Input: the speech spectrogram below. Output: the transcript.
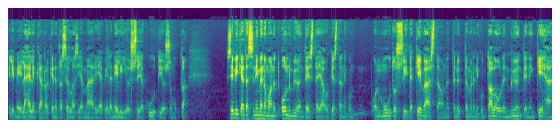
Eli me ei lähellekään rakenneta sellaisia määriä vielä neliöissä ja kuutiossa, mutta se, mikä tässä nimenomaan nyt on myönteistä ja oikeastaan niin kuin on muutos siitä keväästä, on, että nyt tämmöinen niin kuin talouden myönteinen kehä,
